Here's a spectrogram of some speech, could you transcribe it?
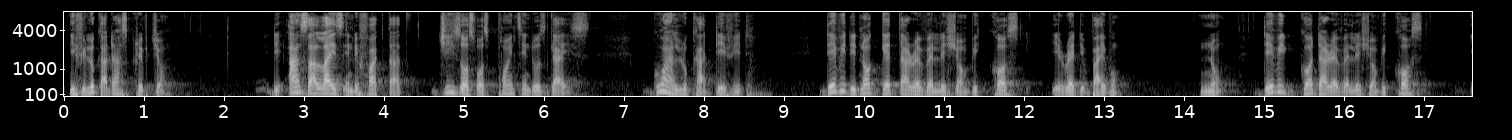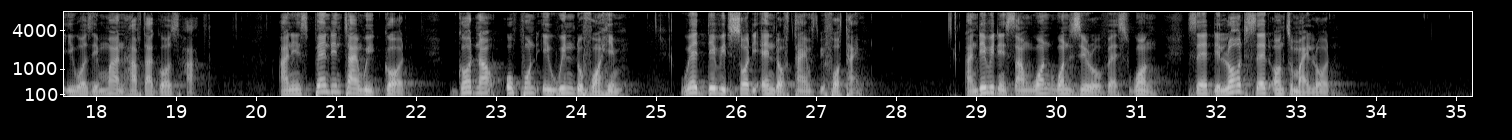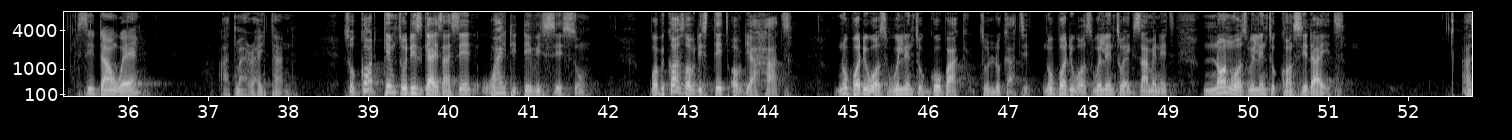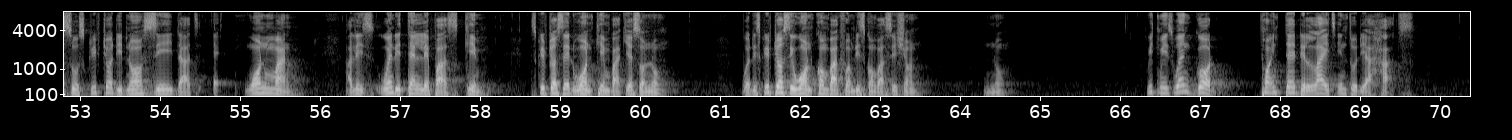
If you look at that scripture, the answer lies in the fact that Jesus was pointing those guys. Go and look at David. David did not get that revelation because he read the Bible. No. David got that revelation because he was a man after God's heart. And in spending time with God, God now opened a window for him where David saw the end of times before time. And David in Psalm 110, verse 1, said, The Lord said unto my Lord, Sit down where? At my right hand. So God came to these guys and said, Why did David say so? But because of the state of their heart, nobody was willing to go back to look at it. Nobody was willing to examine it. None was willing to consider it. And so scripture did not say that eh, one man, at least when the ten lepers came, scripture said one came back, yes or no? But the scripture say one come back from this conversation. No. Which means when God pointed the light into their hearts,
